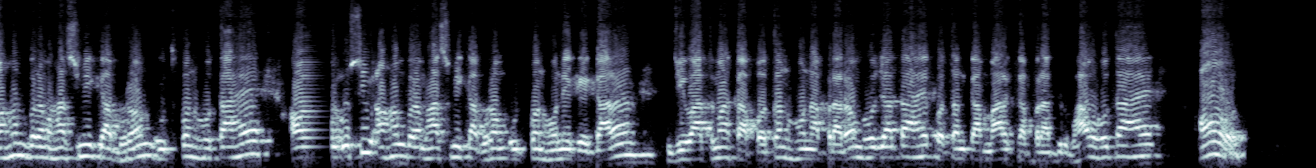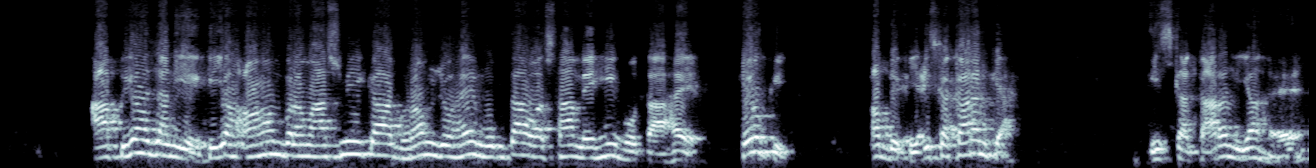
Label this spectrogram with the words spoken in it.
अहम ब्रह्मास्मि का भ्रम उत्पन्न होता है और उसी अहम ब्रह्मास्मि का भ्रम उत्पन्न होने के कारण जीवात्मा का पतन होना प्रारंभ हो जाता है, पतन का मार्ग का प्रादुर्भाव होता है। और आप यह जानिए कि यह अहम ब्रह्मास्मि का भ्रम जो है मुक्तावस्था में ही होता है। क्योंकि अब देखिए, इसका कारण क्या है? इसका कारण यह है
